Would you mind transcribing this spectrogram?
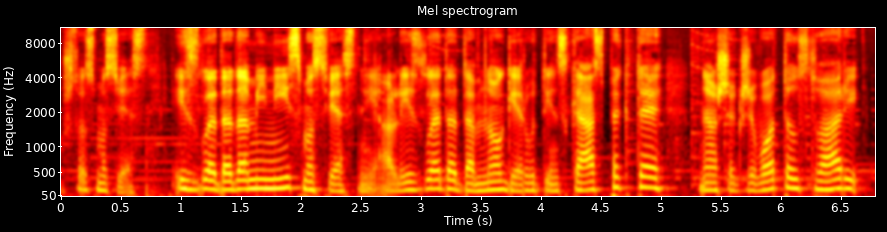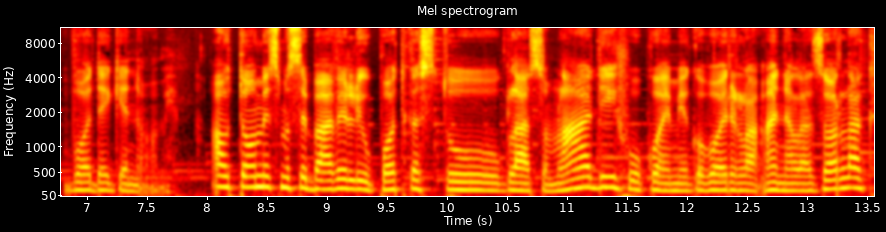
što smo svjesni. Izgleda da mi nismo svjesni, ali izgleda da mnoge rutinske aspekte našeg života u stvari vode genomi. A o tome smo se bavili u podcastu Glaso mladih u kojem je govorila Anela Zorlak,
